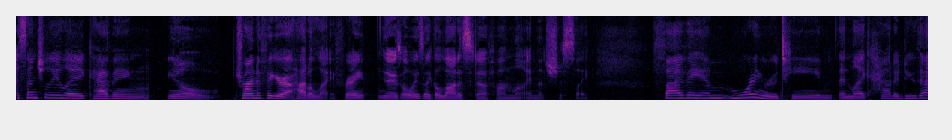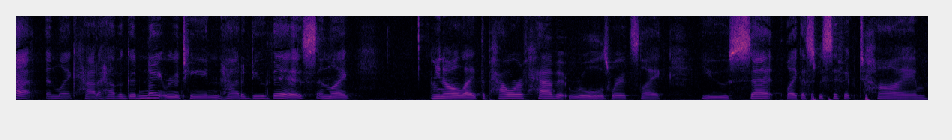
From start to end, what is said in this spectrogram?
essentially like having you know trying to figure out how to life right there's always like a lot of stuff online that's just like 5 a.m. morning routine and like how to do that and like how to have a good night routine and how to do this and like you know like the power of habit rules where it's like you set like a specific time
